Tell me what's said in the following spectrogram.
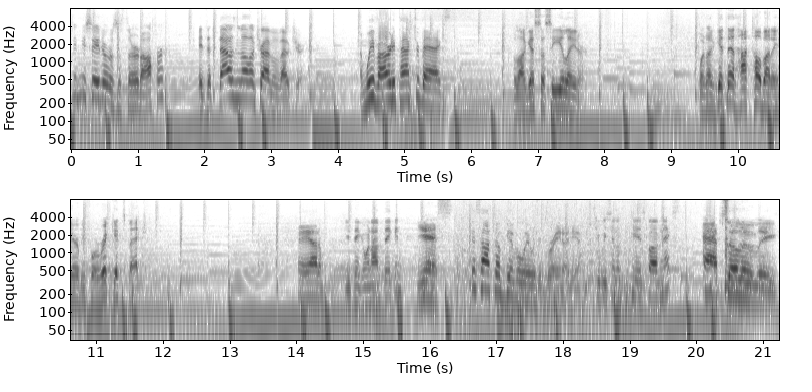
Didn't you say there was a third offer? It's a $1,000 travel voucher. And we've already packed your bags. Well, I guess I'll see you later. But I'll get that hot tub out of here before Rick gets back. Hey, Adam. You thinking what I'm thinking? Yes. This hot tub giveaway was a great idea. Should we set up the PS5 next? Absolutely.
